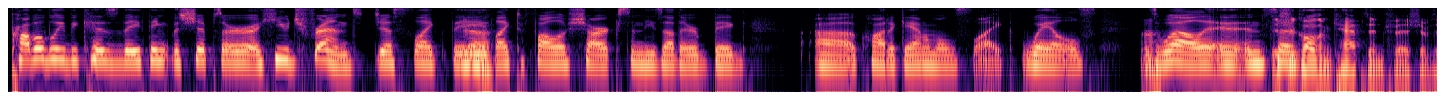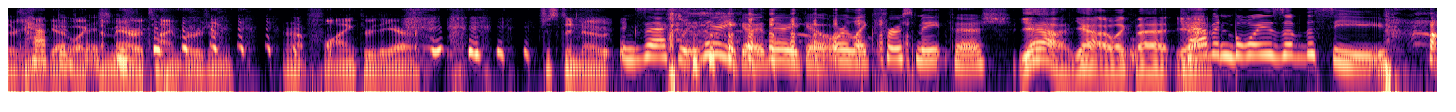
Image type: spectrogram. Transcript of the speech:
probably because they think the ships are a huge friend, just like they Yeah. like to follow sharks and these other big uh, aquatic animals like whales as well. And, and They should call them captain fish if they're going to get like the maritime version. They're not flying through the air. Just a note. exactly. There you go. There you go. Or like first mate fish. Yeah, yeah, I like that. Yeah. Cabin boys of the sea.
